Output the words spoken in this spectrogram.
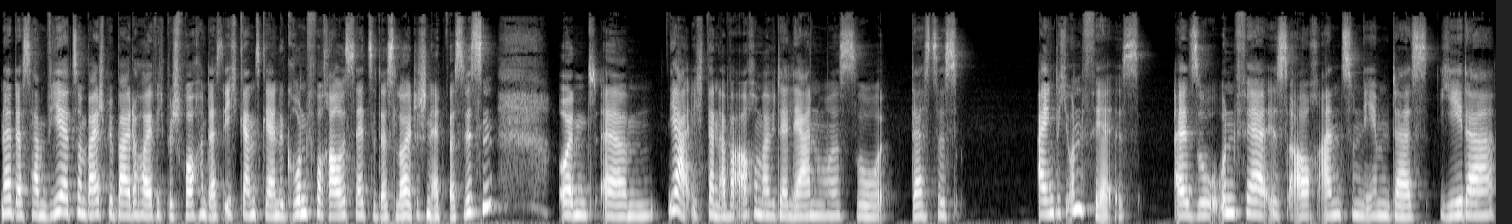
ne, das haben wir zum Beispiel beide häufig besprochen, dass ich ganz gerne Grundvoraussetze, dass Leute schon etwas wissen. Und ähm, ja, ich dann aber auch immer wieder lernen muss, so, dass das eigentlich unfair ist. Also unfair ist auch anzunehmen, dass jeder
